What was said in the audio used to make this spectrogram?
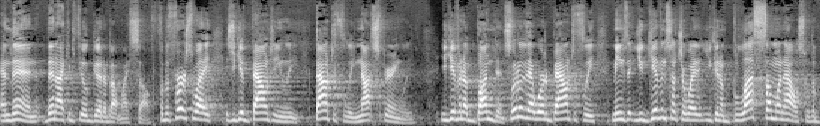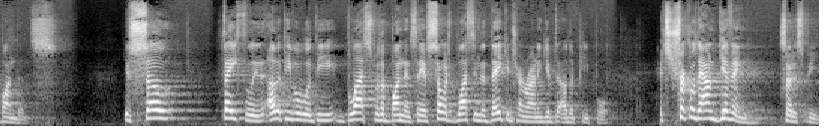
and then, then I can feel good about myself. For the first way is you give bountifully, bountifully, not sparingly. You give in abundance. Literally, that word bountifully means that you give in such a way that you can bless someone else with abundance. You so faithfully that other people would be blessed with abundance. They have so much blessing that they can turn around and give to other people. It's trickle down giving, so to speak.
